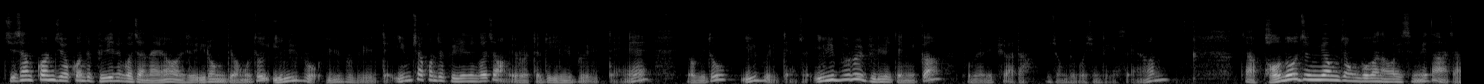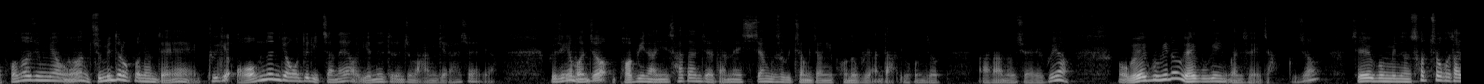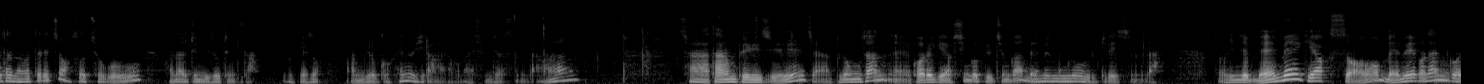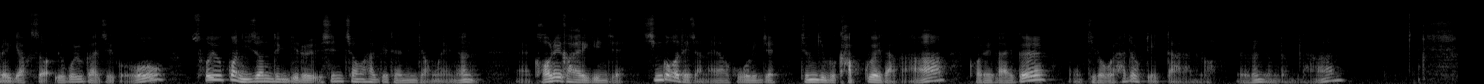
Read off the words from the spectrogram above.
예. 지상권, 지역권도 빌리는 거잖아요. 그래서 이런 경우도 일부, 일부 빌릴 때, 임차권도 빌리는 거죠. 이럴 때도 일부일 때, 여기도 일부일 때, 일부를 빌릴 때니까 도면이 필요하다. 이 정도 보시면 되겠어요. 자, 번호 증명 정보가 나와 있습니다. 자, 번호 증명은 주민등록번호인데 그게 없는 경우들이 있잖아요. 얘네들은 좀 암기를 하셔야 돼요. 그 중에 먼저 법인 아닌 사단재단의 시장구속구청장이 번호 부여한다. 요건 좀 알아놓으셔야 되고요. 어, 외국인은 외국인 관소회장, 그죠? 제외국민은 서초구 살다 나갔다 그랬죠? 서초구 관할등기소 등기가 이렇게 해서 암기를 꼭 해놓으시라 라고 말씀드렸습니다. 자 다음 페이지 자 부동산 네, 거래계약 신고 필증과 매매 목록 이렇게 되어 있습니다. 자, 우리 이제 매매 계약서, 매매 관한 거래 계약서 요걸 가지고 소유권 이전 등기를 신청하게 되는 경우에는 예, 거래 가액이 이제 신고가 되잖아요. 그걸 이제 등기부 갑구에다가 거래 가액을 예, 기록을 하도록 되어 있다라는 거. 이런 정도입니다.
